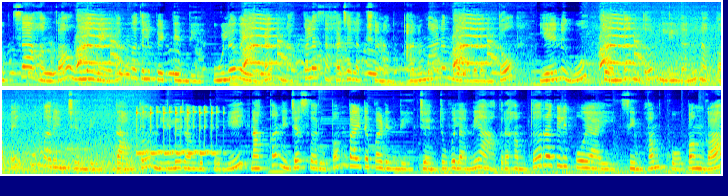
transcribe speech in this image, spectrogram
ఉత్సాహంగా ఊలవేయడం మొదలుపెట్టింది. ఊలవేయడం నక్కల సహజ లక్షణం. అనుమానం రావడంతో ఏనుగు తొండంతో నీళ్ళను నక్కపై కుమ్మరించింది. దాంతో నీలిరంగు పోయి నక్క నిజ స్వరూపం బయటపడింది. జంతువులన్నీ ఆగ్రహంతో రగిలిపోయాయి. సింహం కోపంగా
